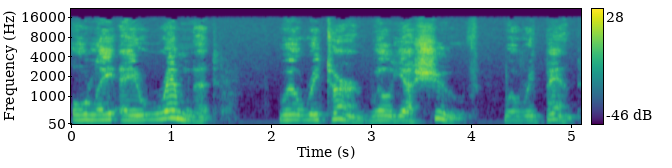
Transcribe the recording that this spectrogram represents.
only a remnant will return, will yashuv, will repent.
